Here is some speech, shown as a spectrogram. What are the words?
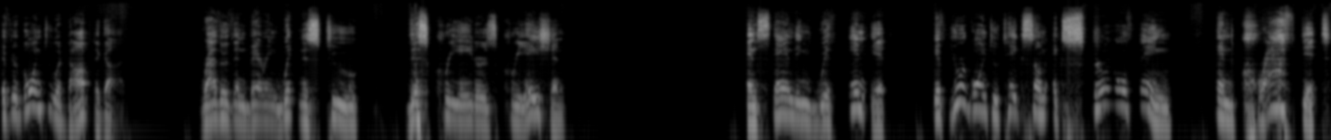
if you're going to adopt a God, rather than bearing witness to this creator's creation and standing within it, if you're going to take some external thing and craft it,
